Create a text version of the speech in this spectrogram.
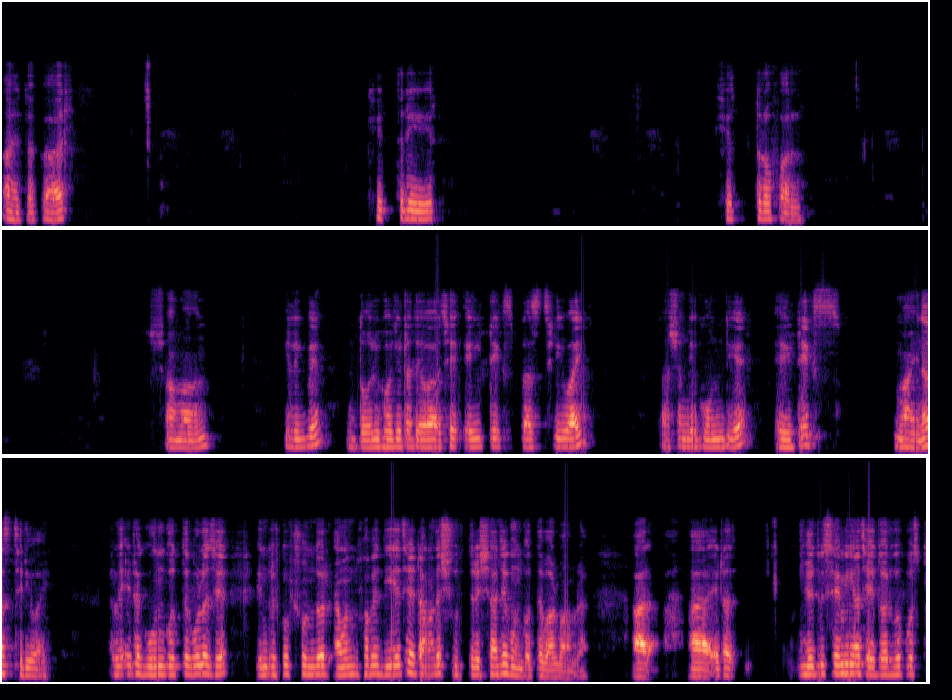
আয়তাকার ক্ষেত্রের ক্ষেত্রফল সমান, কি লিখবে? দৈর্ঘ্য যেটা দেওয়া আছে eight X plus three Y তার সঙ্গে গুণ দিয়ে eight X minus three Y তাহলে এটা গুণ করতে বলেছে, কিন্তু খুব সুন্দর এমন ভাবে দিয়েছে, এটা আমাদের সূত্রের সাহায্যে গুণ করতে পারব আমরা। আর এটা যেহেতু সেমি আছে দৈর্ঘ্য প্রস্থ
